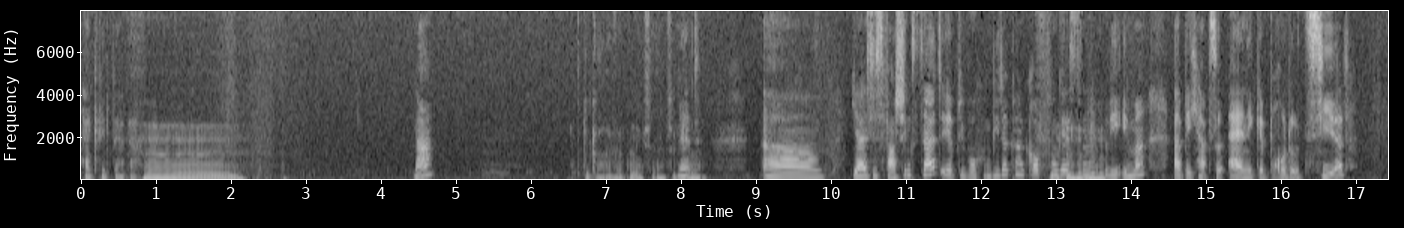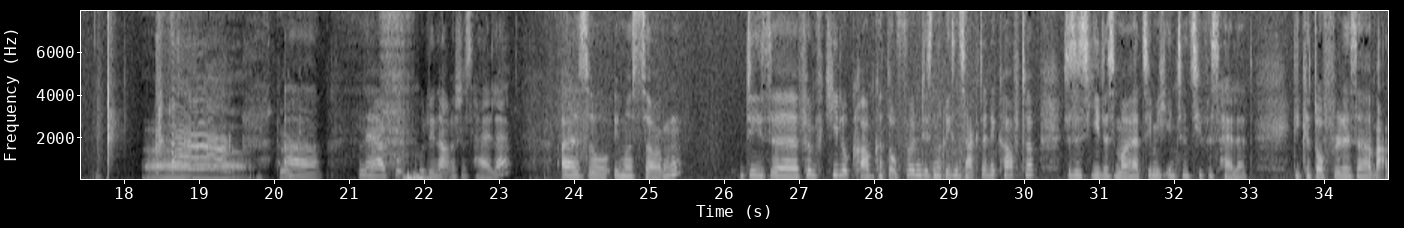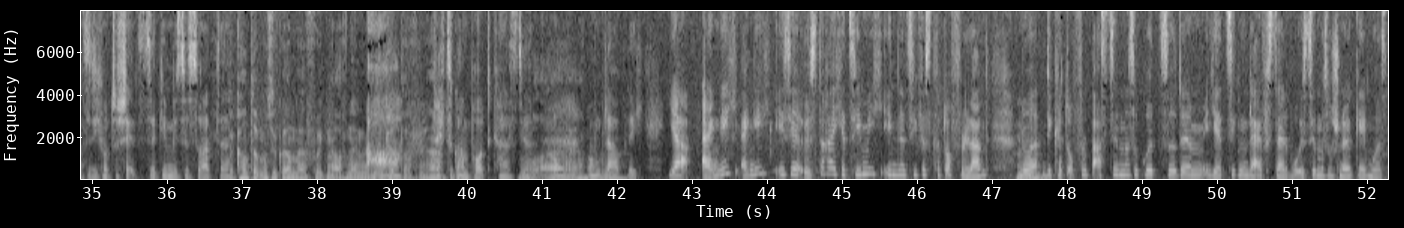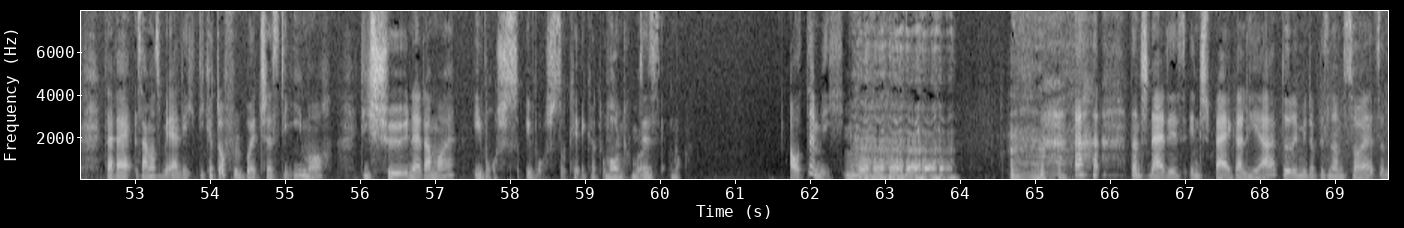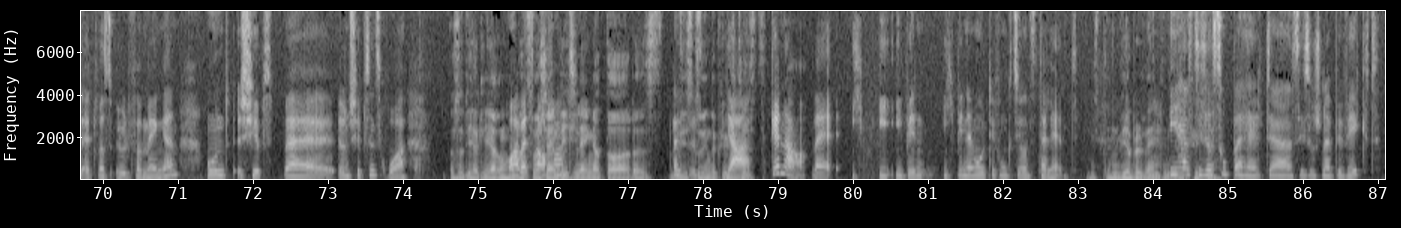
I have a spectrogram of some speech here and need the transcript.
Herr Kriedberger? Hm. Na? Gare wird mir nichts ein. Sag Nicht? Ähm, ja, es ist Faschingszeit. Ich habe die Wochen wieder keinen Kropfen gegessen, wie immer. Aber ich habe so einige produziert. Ah. Äh, naja, ku kulinarisches Highlight. Also, ich muss sagen, diese 5 Kilogramm Kartoffeln, diesen Riesensack, den ich gekauft habe, das ist jedes Mal ein ziemlich intensives Highlight. Die Kartoffel ist eine wahnsinnig unterschätzte Gemüsesorte. Da konnte man sogar mal Folgen aufnehmen über die Ah, Kartoffeln. Ja? Vielleicht sogar einen Podcast, ja. Wow, ja. Unglaublich. Ja, eigentlich, eigentlich ist ja Österreich ein ziemlich intensives Kartoffelland. Nur die Kartoffel passt immer so gut zu dem jetzigen Lifestyle, wo es immer so schnell gehen muss. Dabei, sagen wir uns mal ehrlich, die Kartoffelwatches, die ich mache, die schön nicht einmal, ich wasch's, ich wasch's, okay, die Kartoffeln. Manchmal. Das, ma- oute mich. Dann schneide ich es in Speigerl her, tue ich mit ein bisschen am Salz und etwas Öl vermengen und schieb's, bei, und schieb's ins Rohr. Also die Erklärung hat jetzt wahrscheinlich länger dauert, als wie du in der Küche Ja, stehst. genau, weil ich, ich, ich, bin, ich bin ein Multifunktionstalent. Ist den Wirbelwind in Wie heißt Küche. dieser Superheld, der sich so schnell bewegt?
